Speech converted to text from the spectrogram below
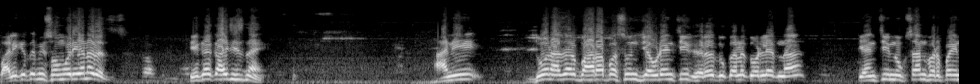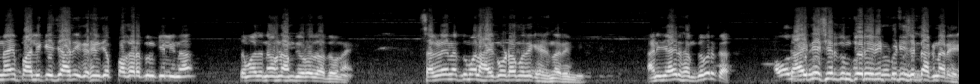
पालिकेत मी सोमवारी येणारच. ते काय काळजीच नाही. आणि दोन हजार बारा पासून जेवढ्यांची घरं दुकानं तोडलेत ना त्यांची नुकसान भरपाई नाही पालिकेच्या अधिकाऱ्यांच्या पगारातून केली ना तर माझं नाव नामदेवराव जाधव नाही. सगळ्यांना तुम्हाला हायकोर्टामध्ये खेचणार आहे मी. आणि जाहीर सांगतो बरं का. कायदेशीर तुमच्यावर रिट पिटिशन टाकणार आहे.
